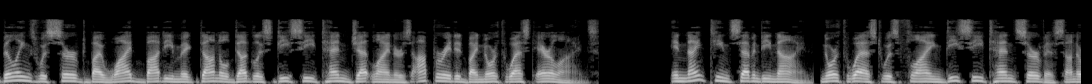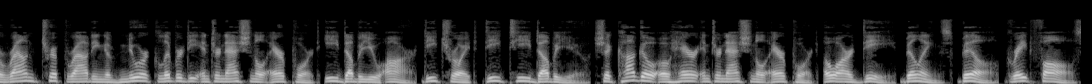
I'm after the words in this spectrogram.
Billings was served by wide-body McDonnell Douglas DC-10 jetliners operated by Northwest Airlines. In 1979, Northwest was flying DC-10 service on a round-trip routing of Newark Liberty International Airport (EWR), Detroit (DTW), Chicago O'Hare International Airport (ORD), Billings, Bill, Great Falls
